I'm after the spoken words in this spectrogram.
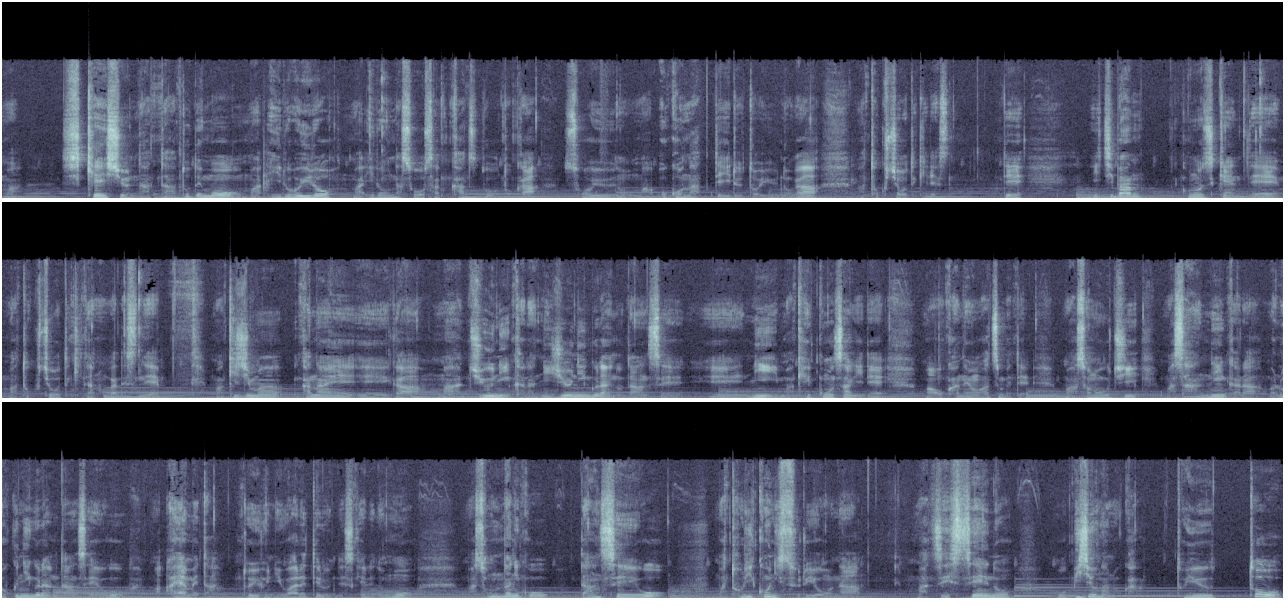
う、まあ、死刑囚になった後でもいろいろいろんな創作活動とかそういうのをま行っているというのが特徴的です。で一番この事件で、ま、特徴的なのがですね、まあ、木島かなえが、ま、10人から20人ぐらいの男性に、ま、結婚詐欺で、ま、お金を集めて、ま、そのうち、ま、3人から6人ぐらいの男性を、あ、殺めたというふうに言われてるんですけれども、ま、そんなにこう男性を、ま、虜にするような、まあ、絶世の美女なのかというと、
